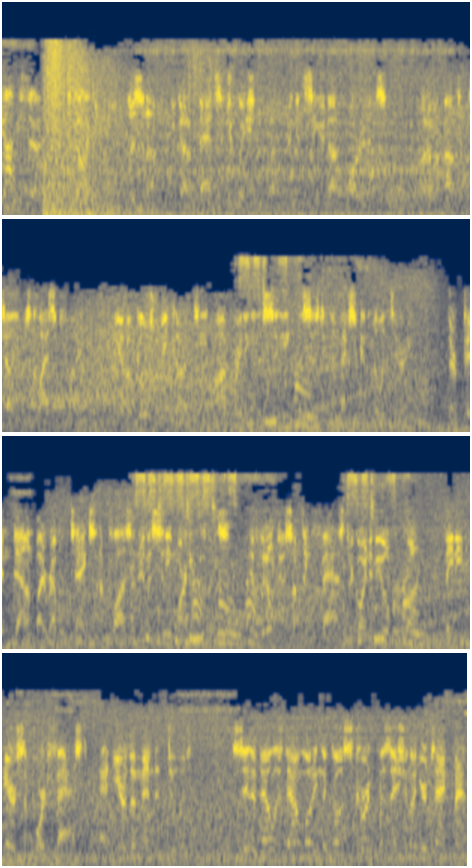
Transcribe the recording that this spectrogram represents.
Copy, sir. Start. Listen up. We've got a bad situation developing in Ciudad Juarez. What I'm about to tell you is classified. We have a Ghost Recon team operating in the city, assisting the Mexican military. They're pinned down by rebel tanks in a plaza near the city marketplace. If we don't do something fast, they're going to be overrun. They need air support fast, and you're the men to do it. Citadel is downloading the Ghost's current position on your TAC map.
